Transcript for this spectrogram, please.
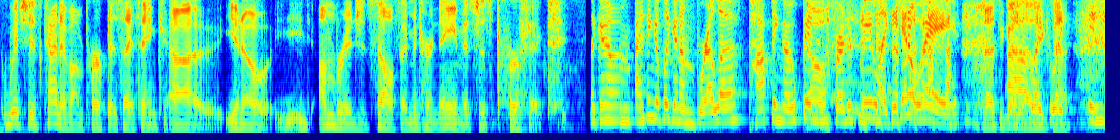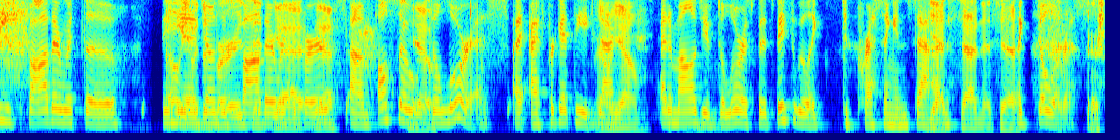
which is kind of on purpose, I think. Uh, you know, Umbridge itself. I mean, her name is just perfect. Like an, um, I think of like an umbrella popping open oh. in front of me, like get away. That's good. Uh, like like, like Indy's father with the Indiana oh, yeah, Jones's father and, yeah, with the birds. Yeah. Um, also, Dolores. I, I, forget the oh, exact oh, etymology of Dolores, but it's basically like depressing and sad. Yeah, sadness. Yeah, like Dolores. Yes.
